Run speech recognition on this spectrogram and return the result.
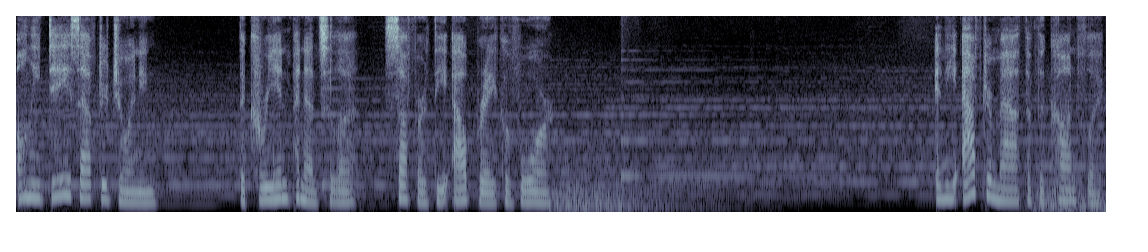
only days after joining, the Korean peninsula suffered the outbreak of war. In the aftermath of the conflict,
